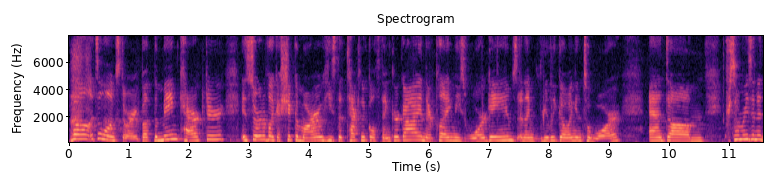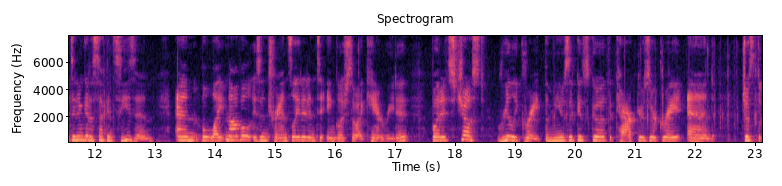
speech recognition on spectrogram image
well, it's a long story, but the main character is sort of like a Shikamaru. He's the technical thinker guy, and they're playing these war games and then really going into war. And um, for some reason, it didn't get a second season. And the light novel isn't translated into English, so I can't read it. But it's just really great. The music is good, the characters are great, and just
